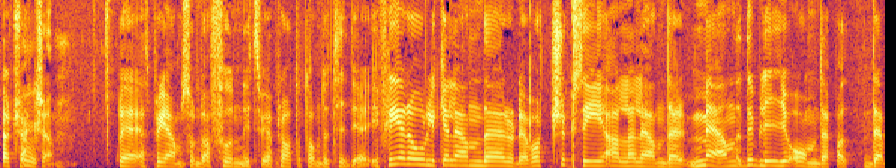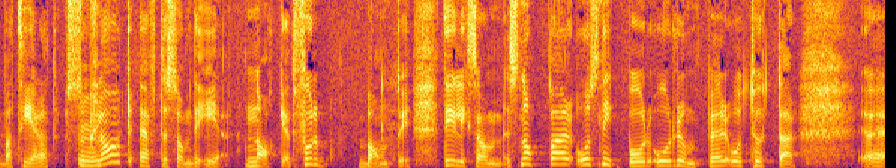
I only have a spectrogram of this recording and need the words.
Attraction. Mm. Eh, ett program som då har funnits, vi har pratat om det tidigare, i flera olika länder och det har varit succé i alla länder. Men det blir ju omdebatterat såklart mm. eftersom det är naket. Full Bounty. Det är liksom snoppar och snippor och rumpor och tuttar eh,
